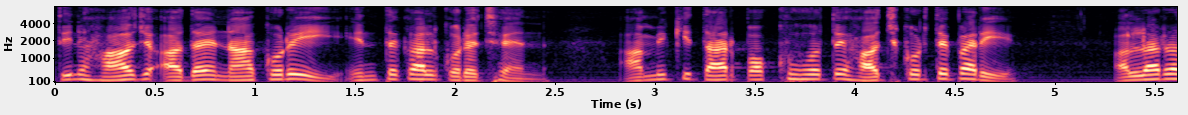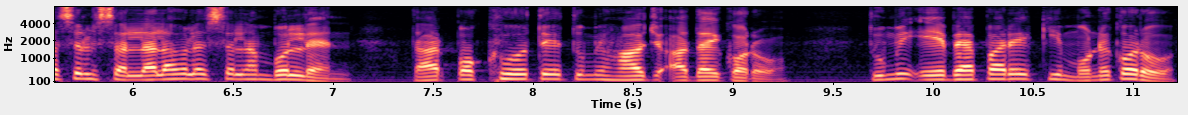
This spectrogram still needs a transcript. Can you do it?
তিনি হাজ আদায় না করেই ইন্তেকাল করেছেন। আমি কি তার পক্ষ হতে হজ করতে পারি? আল্লাহ রাসুল সাল্লাহ সাল্লাম বললেন, তার পক্ষ হতে তুমি হজ আদায় করো। তুমি এ ব্যাপারে কি মনে করো?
